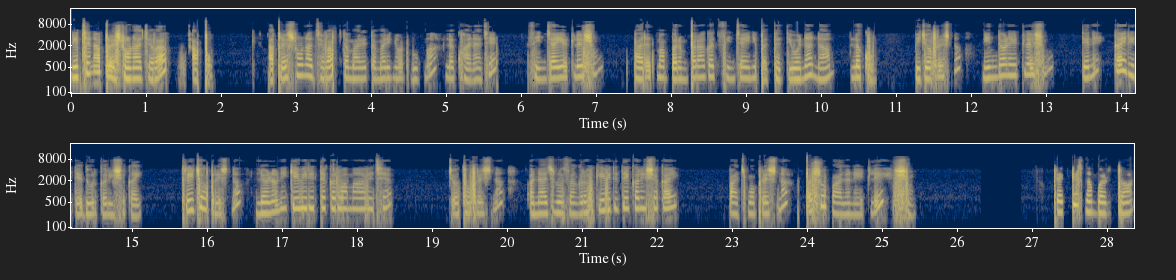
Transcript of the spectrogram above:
નીચેના પ્રશ્નોના જવાબ આપો. આ પ્રશ્નોના જવાબ તમારે તમારી નોટબુકમાં લખવાના છે. સિંચાઈ એટલે શું? ભારતમાં પરંપરાગત સિંચાઈની પદ્ધતિઓના નામ લખો. બીજો પ્રશ્ન, નિંદણ એટલે શું? તેને કઈ રીતે દૂર કરી શકાય? ત્રીજો પ્રશ્ન, લણણી કેવી રીતે કરવામાં આવે છે? ચોથો પ્રશ્ન, અનાજનો સંગ્રહ કેવી રીતે કરી શકાય? પાંચમો પ્રશ્ન, પશુપાલન એટલે શું? પ્રેક્ટિસ નંબર ત્રણ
